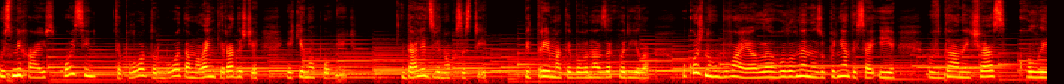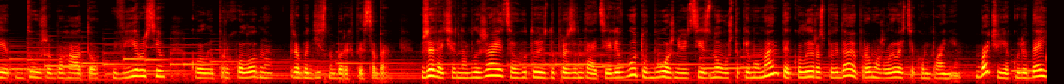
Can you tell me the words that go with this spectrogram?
Усміхаюсь, осінь, тепло, турбота, маленькі радощі, які наповнюють. Далі дзвінок сестрі. Підтримати, бо вона захворіла. У кожного буває, але головне не зупинятися і в даний час, коли дуже багато вірусів, коли прохолодно, треба дійсно берегти себе. Вже вечір наближається, готуюсь до презентації Лівгут, обожнюю ці знову ж таки моменти, коли розповідаю про можливості компанії. Бачу, як у людей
